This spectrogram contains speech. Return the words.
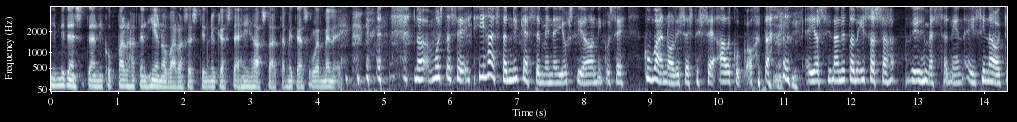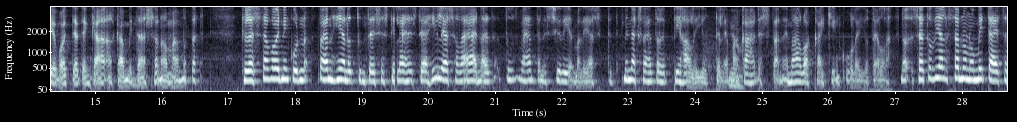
niin miten sitä niin kuin parhaiten hienovaraisesti nykästään hihasta, että mitä sulle menee? No musta se hihasta nykäseminen just on niin kuin se kuvannollisesti se alkukohta. Niin. Jos sinä nyt on isossa ryhmässä, niin ei sinä oikein voi tietenkään alkaa mitään sanomaan, mutta Kyllä sitä voi niin kuin vähän hienotunteisesti lähestyä hiljaisella äänellä, tuu vähän tänne syrjemmälle ja sitten, että mennäänkö vähän tuonne pihalle juttelemaan Joo. kahdestaan. En mä halua kaikkien kuule jutella. No sä et ole vielä sanonut mitään, että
